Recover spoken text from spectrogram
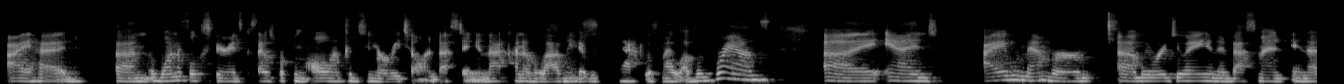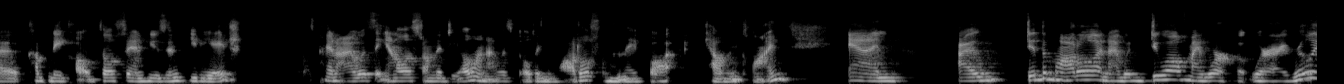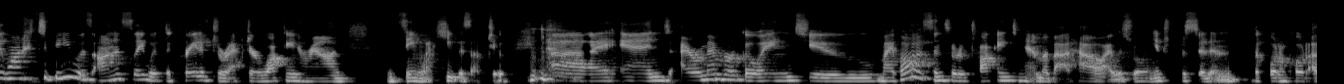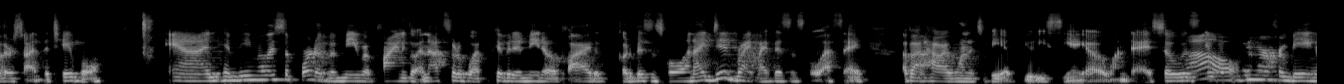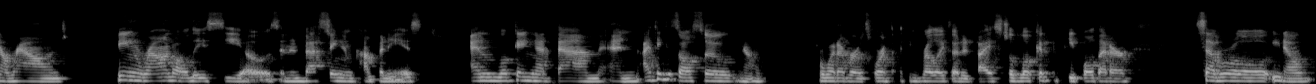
I had um, a wonderful experience because I was working all on consumer retail investing, and that kind of allowed me to connect with my love of brands. Uh, and I remember um, we were doing an investment in a company called Phillips Van Heusen PVH. And I was the analyst on the deal and I was building the model for when they bought Calvin Klein. And I did the model and I would do all of my work. But where I really wanted to be was honestly with the creative director walking around and seeing what he was up to. uh, and I remember going to my boss and sort of talking to him about how I was really interested in the quote unquote other side of the table. And him being really supportive of me applying to go. And that's sort of what pivoted me to apply to go to business school. And I did write my business school essay about how I wanted to be a beauty CEO one day. So it was, wow. it was more from being around being around all these CEOs and investing in companies and looking at them. And I think it's also, you know, for whatever it's worth, I think really good advice to look at the people that are several, you know,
